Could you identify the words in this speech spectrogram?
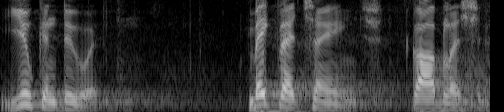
you can do it. Make that change. God bless you.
